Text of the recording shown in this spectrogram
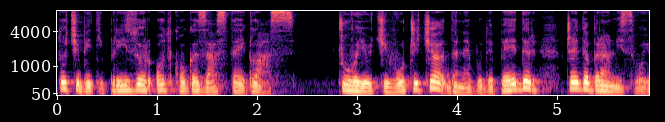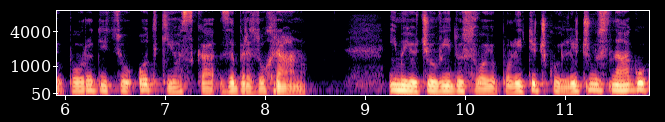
to će biti prizor od koga zastaje glas. Čuvajući Vučića da ne bude peder, Čeda brani svoju porodicu od kioska za brzu hranu. Imajući u vidu svoju političku i ličnu snagu,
